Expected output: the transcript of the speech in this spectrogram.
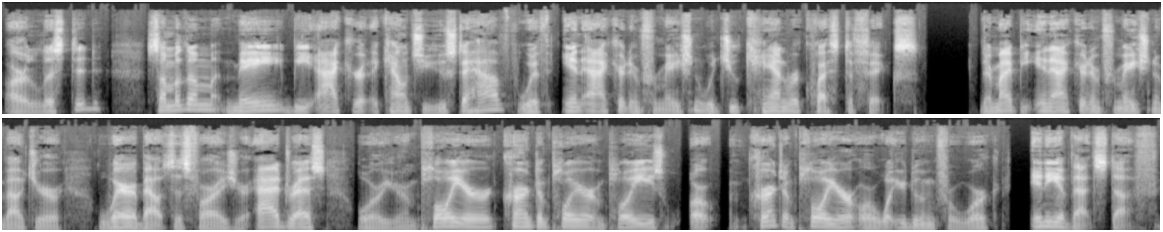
are listed. Some of them may be accurate accounts you used to have with inaccurate information, which you can request to fix. There might be inaccurate information about your whereabouts as far as your address or your employer, current employer, employees, or current employer, or what you're doing for work, any of that stuff.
